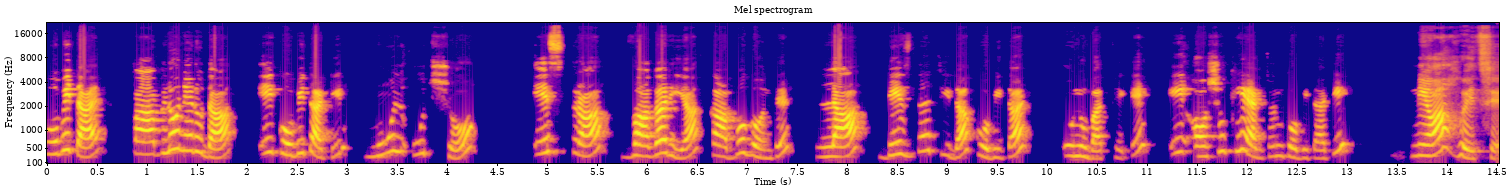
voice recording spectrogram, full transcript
কবিতায় পাবলো নেরুদা এই কবিতাটির মূল উৎস এস্ত্রা ভাগারিয়া কাব্যগ্রন্থের লা চিদা কবিতার অনুবাদ থেকে এই অসুখী একজন কবিতাটি নেওয়া হয়েছে।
